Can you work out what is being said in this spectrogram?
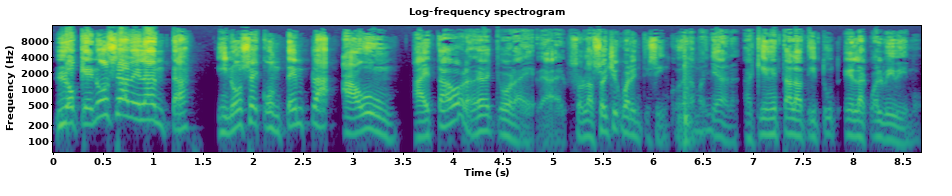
Lo que no se adelanta y no se contempla aún a esta hora, qué hora es? Son las 8 y 45 de la mañana, aquí en esta latitud en la cual vivimos.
